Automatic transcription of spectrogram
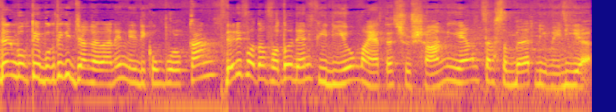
dan bukti-bukti kejanggalan ini dikumpulkan dari foto-foto dan video mayatnya Sushan yang tersebar di media.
